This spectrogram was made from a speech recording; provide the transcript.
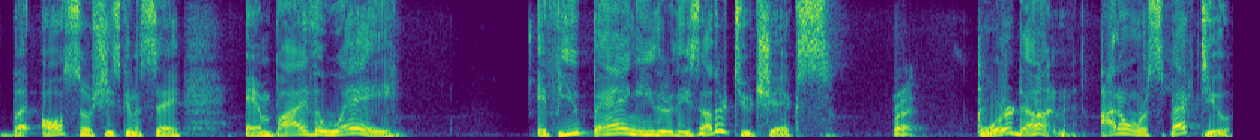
but also she's going to say, "And by the way, if you bang either of these other two chicks, Right. we're done. I don't respect you.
